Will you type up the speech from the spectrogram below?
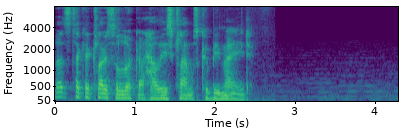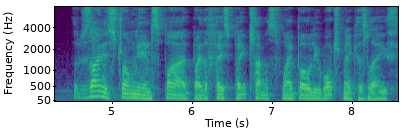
Let's take a closer look at how these clamps could be made. The design is strongly inspired by the faceplate clamps for my Boley watchmaker's lathe.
